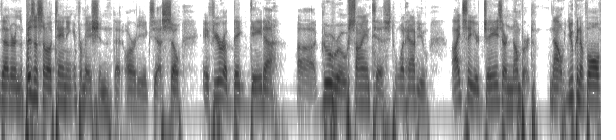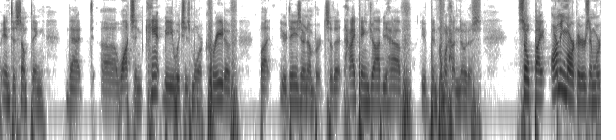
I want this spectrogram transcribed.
that are in the business of obtaining information that already exists. So if you're a big data uh, guru, scientist, what have you, I'd say your J's are numbered. Now you can evolve into something that uh, Watson can't be, which is more creative but your days are numbered. So that high paying job you have, you've been put on notice. So by arming marketers, and we're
